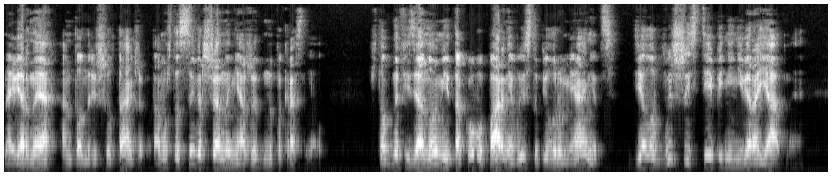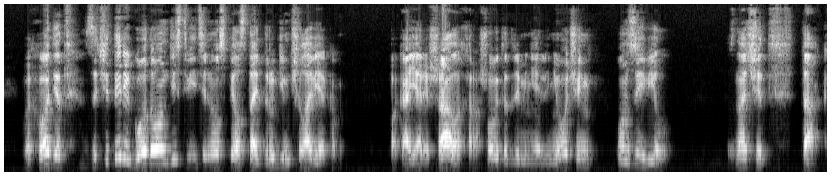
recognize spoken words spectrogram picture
Наверное, Антон решил так же, потому что совершенно неожиданно покраснел. Чтоб на физиономии такого парня выступил румянец, дело в высшей степени невероятное. Выходит, за четыре года он действительно успел стать другим человеком. Пока я решала, хорошо это для меня или не очень, он заявил. Значит, так,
